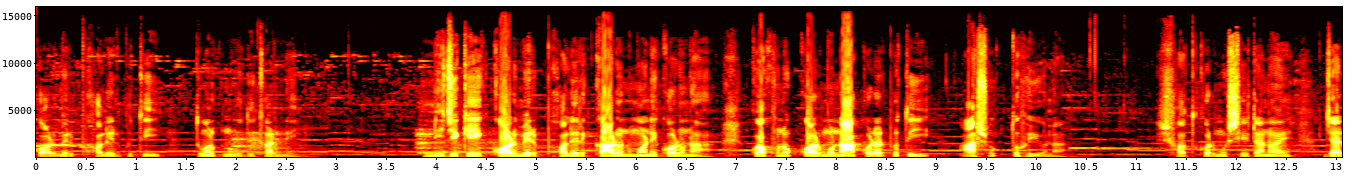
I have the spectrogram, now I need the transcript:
কর্মের ফলের প্রতি তোমার কোনো অধিকার নেই। নিজেকে কর্মের ফলের কারণ মনে করো না, কখনো কর্ম না করার প্রতি আসক্ত হইও না। সৎকর্ম সেটা নয়, যার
